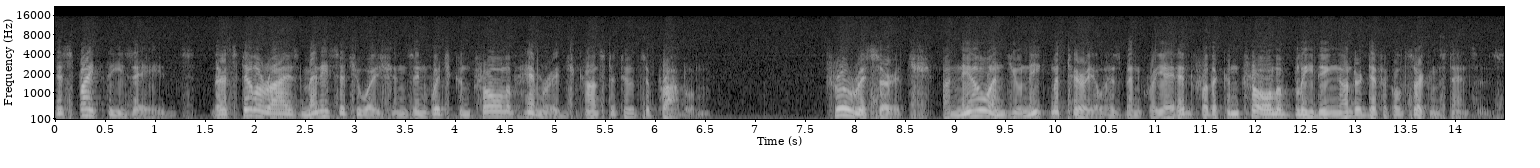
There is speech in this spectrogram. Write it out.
Despite these aids, there still arise many situations in which control of hemorrhage constitutes a problem. Through research, a new and unique material has been created for the control of bleeding under difficult circumstances.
